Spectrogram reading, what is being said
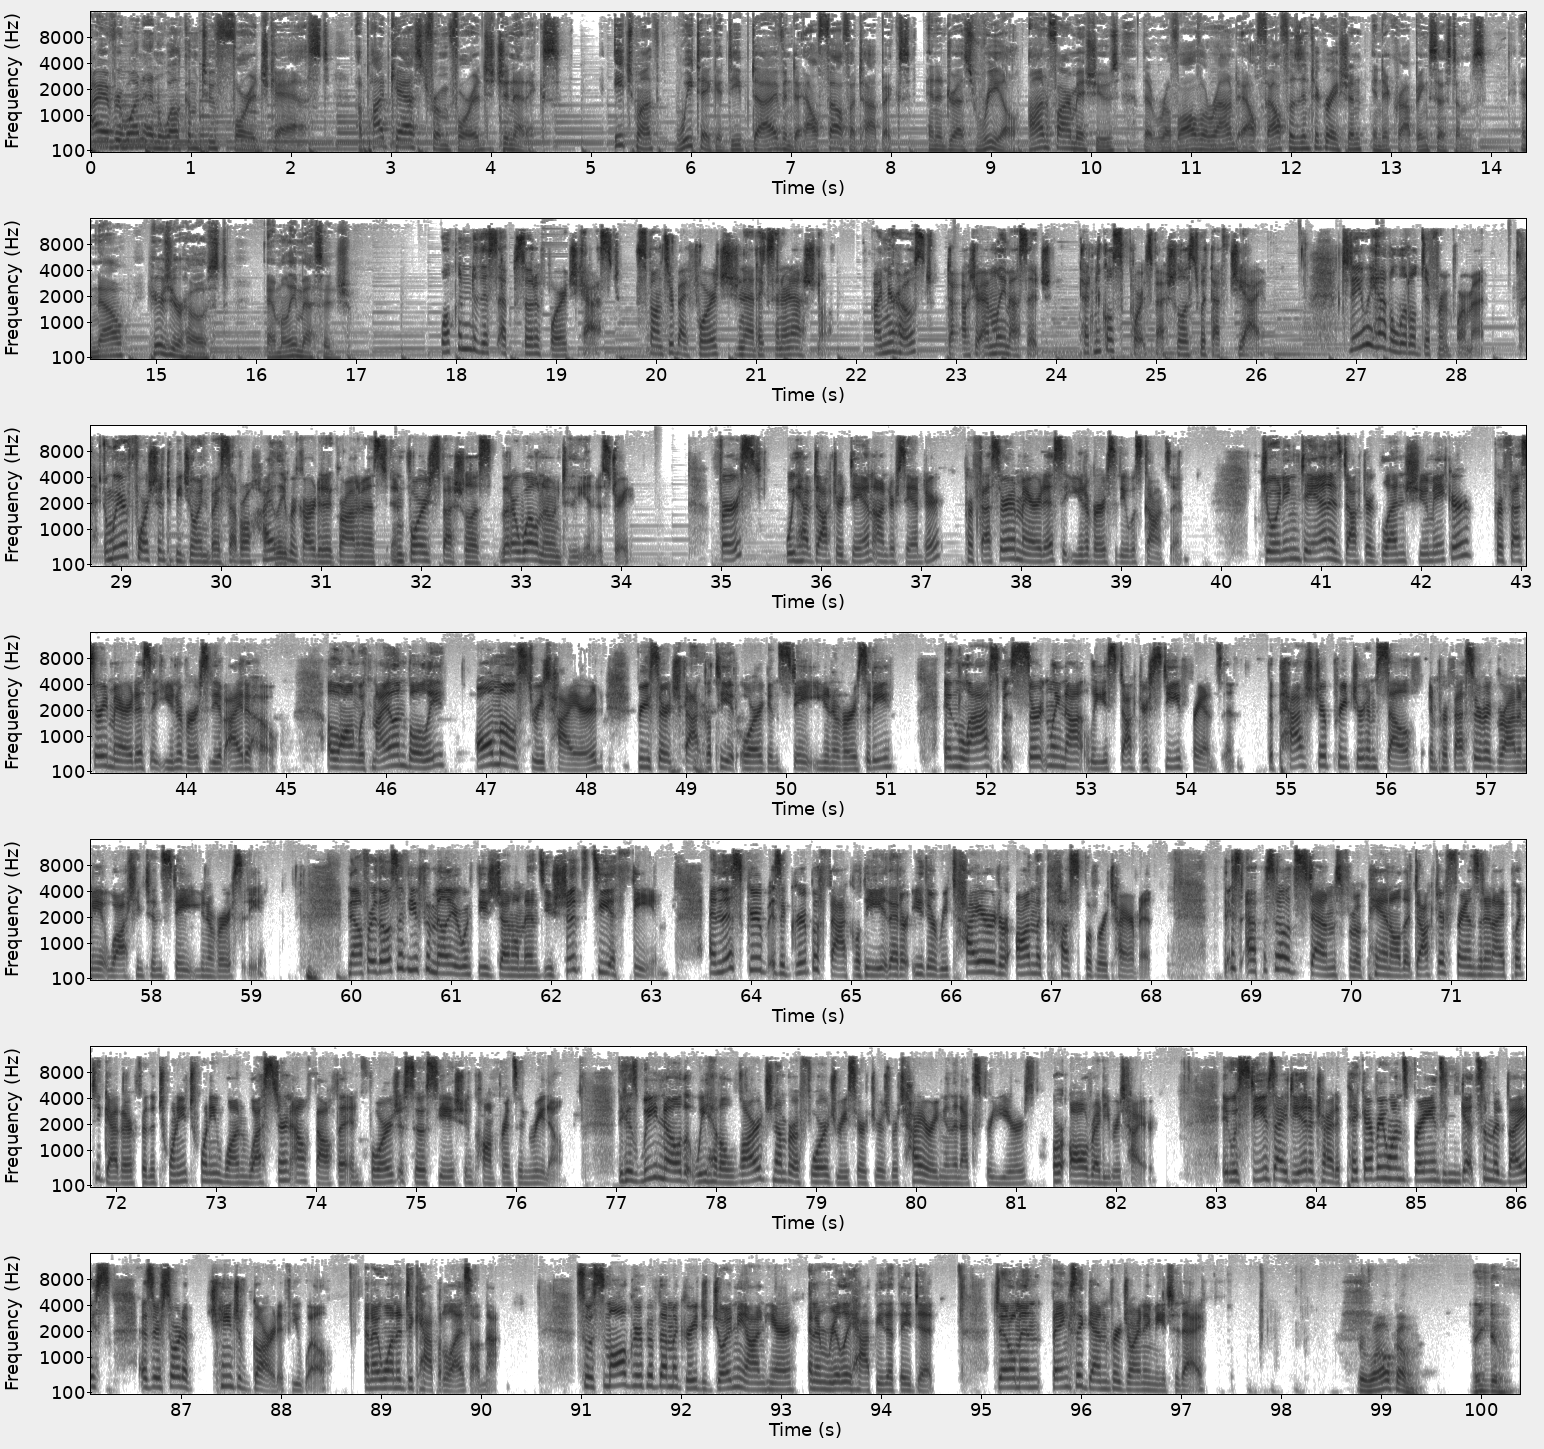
Hi, everyone, and welcome to ForageCast, a podcast from Forage Genetics. Each month, we take a deep dive into alfalfa topics and address real, on farm issues that revolve around alfalfa's integration into cropping systems. And now, here's your host, Emily Meccage. Welcome to this episode of ForageCast, sponsored by Forage Genetics International. I'm your host, Dr. Emily Meccage, Technical Support Specialist with FGI. Today we have a little different format, and we are fortunate to be joined by several highly regarded agronomists and forage specialists that are well known to the industry. First, we have Dr. Dan Undersander, Professor Emeritus at University of Wisconsin. Joining Dan is Dr. Glenn Shewmaker, Professor Emeritus at University of Idaho, along with Mylen Bohle, almost retired research faculty at Oregon State University. And last but certainly not least, Dr. Steve Fransen, the pasture preacher himself and professor of agronomy at Washington State University. Now, for those of you familiar with these gentlemen, you should see a theme. And this group is a group of faculty that are either retired or on the cusp of retirement. This episode stems from a panel that Dr. Fransen and I put together for the 2021 Western Alfalfa and Forage Association Conference in Reno. Because we know that we have a large number of forage researchers retiring in the next few years or already retired. It was Steve's idea to try to pick everyone's brains and get some advice as their sort of change of guard, if you will and I wanted to capitalize on that. So a small group of them agreed to join me on here, and I'm really happy that they did. Gentlemen, thanks again for joining me today. You're welcome. Thank you.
